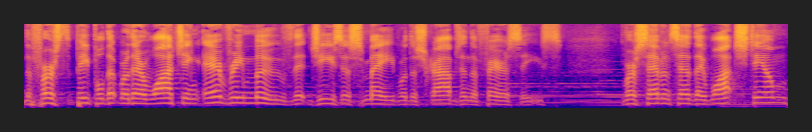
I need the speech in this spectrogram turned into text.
The first people that were there watching every move that Jesus made were the scribes and the Pharisees. Verse 7 says, They watched him,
